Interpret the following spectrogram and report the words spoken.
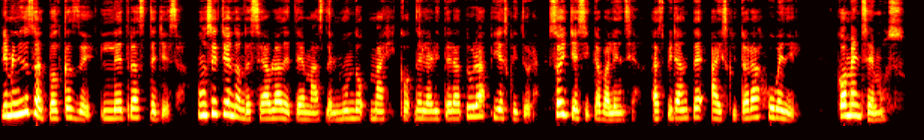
Bienvenidos al podcast de Letras de Yesa, un sitio en donde se habla de temas del mundo mágico de la literatura y escritura. Soy Jessica Valencia, aspirante a escritora juvenil. Comencemos.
